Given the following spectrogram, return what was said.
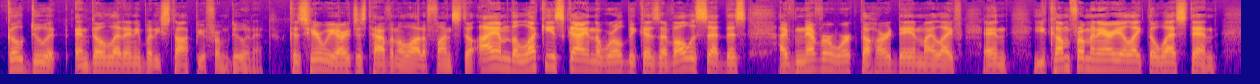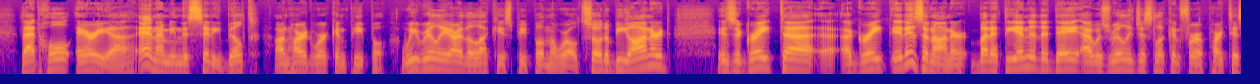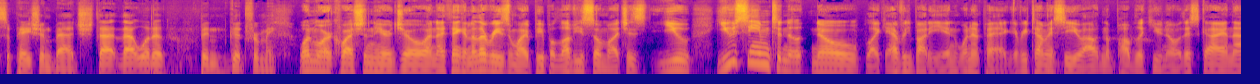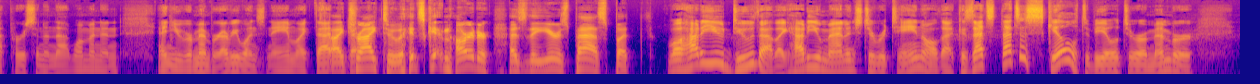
go do it and don't let anybody stop you from doing it. Because here we are just having a lot of fun still. I am the luckiest guy in the world because I've always said this I've never worked a hard day in my life. And you come from an area like the West End that whole area, and I mean the city, built on hardworking people. We really are the luckiest people in the world. So to be honored is a great, uh, a great. It is an honor, but at the end of the day, I was really just looking for a participation badge. That that would have been good for me. One more question here, Joe, and I think another reason why people love you so much is you you seem to know, know, like everybody in Winnipeg. Every time I see you out in the public, you know this guy and that person and that woman, and and you remember everyone's name like that. I that, try to. It's getting harder as the years pass, but well, how do you do that? Like, how do you manage to retain all that? Because that's that's a skill to be able to remember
